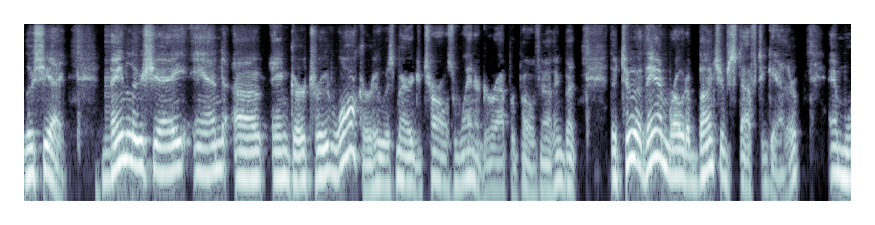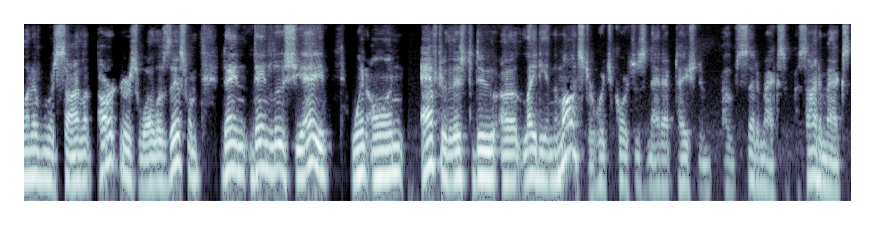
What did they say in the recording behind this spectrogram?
Lussier, Dane Lussier, and uh, and Gertrude Walker, who was married to Charles Winninger, apropos of nothing. But the two of them wrote a bunch of stuff together, and one of them was Silent Partner as well as this one. Dane Dane Lussier went on after this to do uh, Lady and the Monster, which of course was an adaptation of, of Siodmak's, Siodmak's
